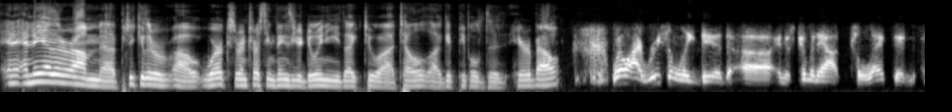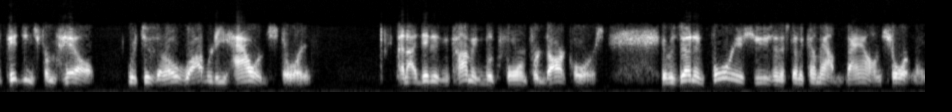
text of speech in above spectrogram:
any other um, uh, particular uh, works or interesting things you're doing that you'd like to uh, tell, get people to hear about? Well, I recently did, uh, and it's coming out collected, Pigeons from Hell, which is an old Robert E. Howard story and I did it in comic book form for Dark Horse. It was done in four issues, and it's going to come out bound shortly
